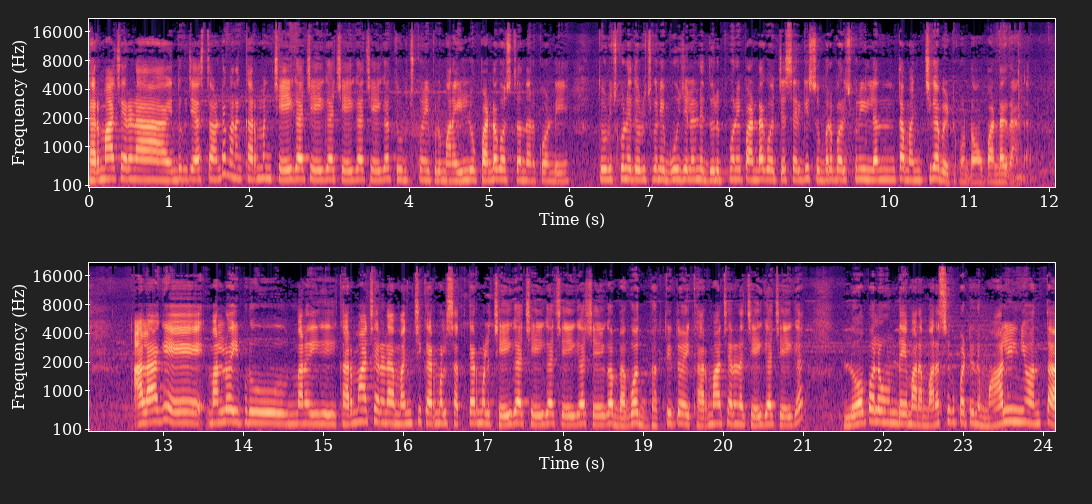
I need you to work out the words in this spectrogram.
కర్మాచరణ ఎందుకు చేస్తామంటే మనం కర్మం చేయగా చేయగా చేయగా చేయగా తుడుచుకొని ఇప్పుడు మన ఇల్లు పండగ వస్తుంది అనుకోండి తుడుచుకుని తుడుచుకుని పూజలన్నీ దులుపుకొని పండగ వచ్చేసరికి శుభ్రపరుచుకుని ఇల్లంతా మంచిగా పెట్టుకుంటాం పండగ రాగానే. అలాగే మనలో ఇప్పుడు మన ఈ కర్మాచరణ మంచి కర్మలు సత్కర్మలు చేయగా చేయగా చేయగా చేయగా భగవద్భక్తితో ఈ కర్మాచరణ చేయగా చేయగా లోపల ఉండే మన మనసుకు పట్టిన మాలిన్యం అంతా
